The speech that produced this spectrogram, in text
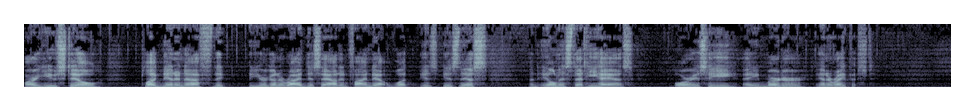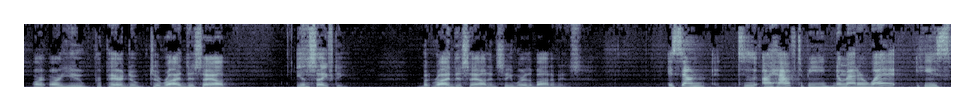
are- you still plugged in enough that you're going to ride this out and find out what is is this an illness that he has, or is he a murderer and a rapist? Are are you prepared to to ride this out in safety, but ride this out and see where the bottom is? It's down to I have to be no matter what. He's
